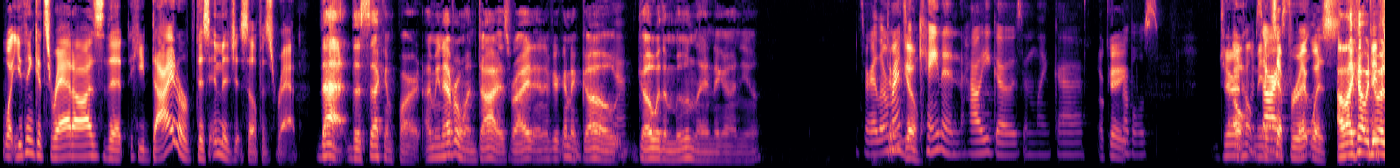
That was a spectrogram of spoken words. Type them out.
what you think it's rad, Oz, that he died, or this image itself is rad? That the second part. I mean, everyone dies, right? And if you're gonna go, Yeah. go with a moon landing on you. It's right. It you reminds me of Kanan, how he goes and like uh, Okay, Rebels. Jared, Oh, help me. sorry. except for it was. I like how we do a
